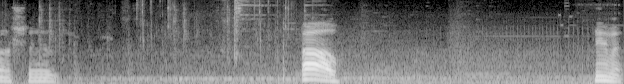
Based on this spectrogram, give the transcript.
Oh shit. Oh. Damn it.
